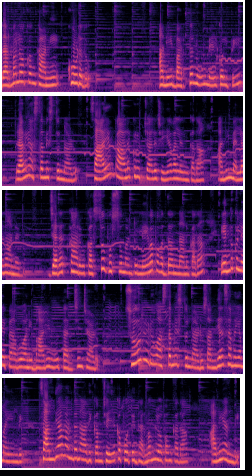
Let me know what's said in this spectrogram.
ధర్మలోకం కానీ కూడదు అని భర్తను మేల్కొల్పి రవి అస్తమిస్తున్నాడు. సాయం కాలకృత్యాలు చేయవలేం కదా అని మెల్లగా అన్నాడు. జరత్కారు కస్సు బుస్సుమంటూ లేవపవద్దన్నాను కదా ఎందుకు లేపావు అని భార్యను తర్జించాడు. సూర్యుడు అస్తమిస్తున్నాడు సంధ్యా సమయం అయింది సంధ్యావందనాధికం చేయకపోతే ధర్మం లోపం కదా అని అంది.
